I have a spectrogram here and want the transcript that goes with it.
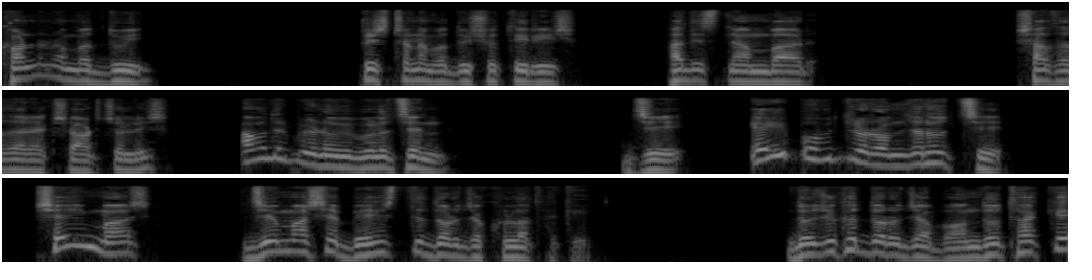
খণ্ড নম্বর দুই, পৃষ্ঠা নম্বর দুইশো তিরিশ, হাদিস নাম্বার সাত হাজার একশো আটচল্লিশ। আমাদের প্রিয় নবী বলেছেন যে, এই পবিত্র রমজান হচ্ছে সেই মাস, যে মাসে বেহেস্তের দরজা খোলা থাকে, দোজখের দরজা বন্ধ থাকে,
